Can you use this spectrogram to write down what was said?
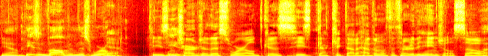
Yeah. He's involved in this world. Yeah. He's in He's- charge of this world because he's got kicked out of heaven with a third of the angels. So uh,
